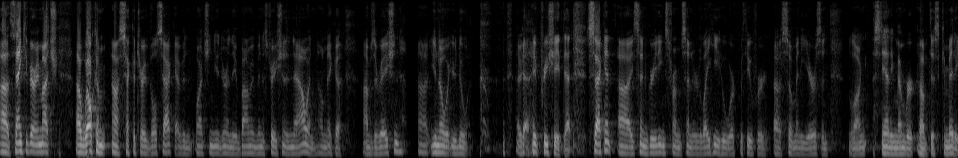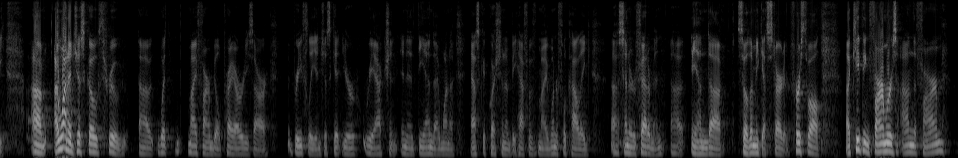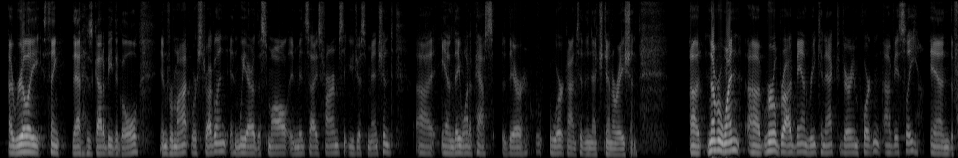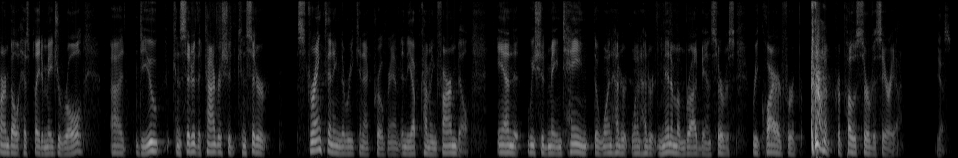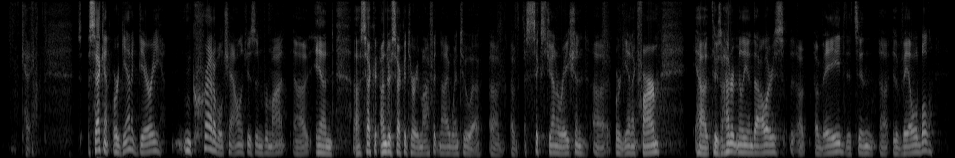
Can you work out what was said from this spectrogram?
Uh, Thank you very much. Uh, Welcome, uh, Secretary Vilsack. I've been watching you during the Obama administration and now, and I'll make a observation. Uh, You know what you're doing. I appreciate that. Second, uh, I send greetings from Senator Leahy, who worked with you for uh, so many years and a long-standing member of this committee. Um, I want to just go through what my Farm Bill priorities are briefly and just get your reaction. And at the end, I want to ask a question on behalf of my wonderful colleague, uh, Senator Fetterman. Uh, And uh, so let me get started. First of all, uh, keeping farmers on the farm, I really think that has got to be the goal. In Vermont, we're struggling, and we are the small and mid-sized farms that you just mentioned, uh, and they want to pass their work on to the next generation. Uh, Number one, uh, rural broadband reconnect, very important, obviously, and the Farm Bill has played a major role. Uh, Do you consider that Congress should consider strengthening the reconnect program in the upcoming Farm Bill? And we should maintain the 100-100 minimum broadband service required for a proposed service area? Yes. Okay. Second, organic dairy, incredible challenges in Vermont. uh, And uh, Secre- Undersecretary Moffitt and I went to a a- a- a sixth-generation uh, organic farm. Uh, There's $100 million uh, of aid that's in, uh, available,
